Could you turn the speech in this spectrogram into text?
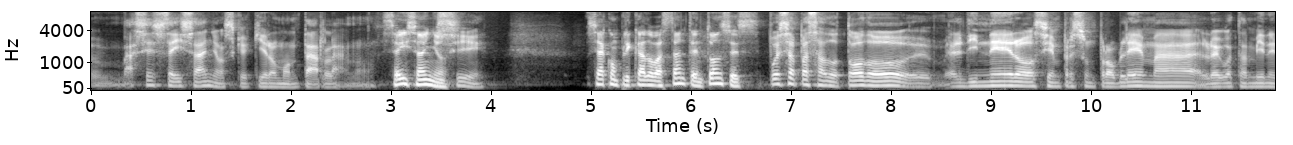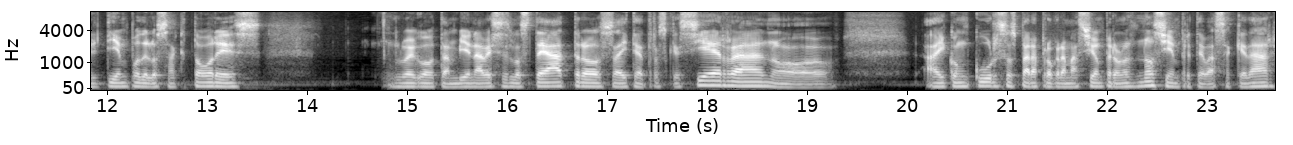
um, hace seis años que quiero montarla, ¿no? ¿Seis años? Sí. Se ha complicado bastante entonces. Pues ha pasado todo, eh, el dinero siempre es un problema, luego también el tiempo de los actores Luego también a veces los teatros, hay teatros que cierran o hay concursos para programación, pero no, siempre te vas a quedar.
